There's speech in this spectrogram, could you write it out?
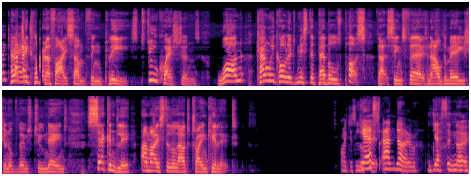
Okay. Can I clarify something, please? Two questions. One, can we call it Mr. Pebbles Puss? That seems fair. It's an amalgamation of those two names. Secondly, am I still allowed to try and kill it? I just love Yes it. and no. Yes and no.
